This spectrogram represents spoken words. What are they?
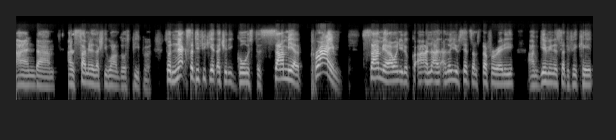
and um, and Samuel is actually one of those people. So next certificate actually goes to Samuel Prime. Samuel, I want you to. I, I know you've said some stuff already. I'm giving the certificate.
